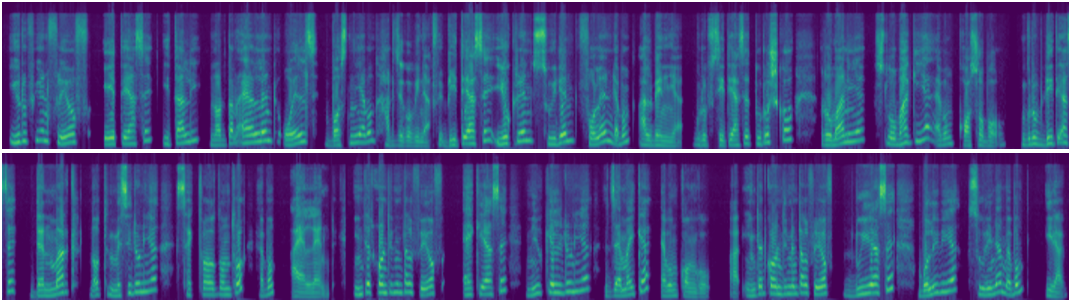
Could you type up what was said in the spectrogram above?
ইউরোপিয়ান প্লে অফ এতে আছে Italy Northern Ireland Wales Bosnia এবং হার্জেগোভিনা বিতে আছে ইউক্রেন সুইডেন পোল্যান্ড এবং আলবেনিয়া গ্রুপ সিতে আছে তুরস্ক রোমানিয়া স্লোভাকিয়া এবং কসোভো গ্রুপ ডিতে আছে ডেনমার্ক, নর্থ মেসিডোনিয়া সেক প্রজাতন্ত্র এবং আয়ারল্যান্ড। ইন্টারকন্টিনেন্টাল ফ্রি অফ একে আছে নিউ ক্যালিডোনিয়া, জ্যামাইকা এবং কঙ্গো। আর ইন্টারকন্টিনেন্টাল ফ্রি অফ দুই আছে বলিভিয়া, সুরিনাম এবং ইরাক।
